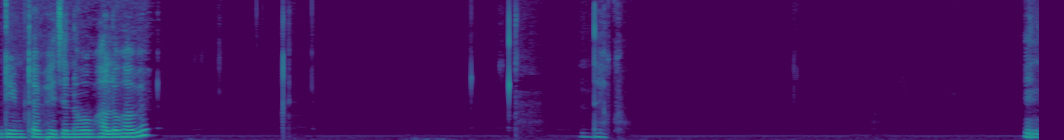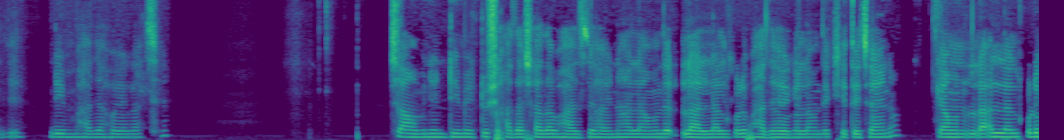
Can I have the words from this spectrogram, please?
ডিমটা ভেজে নেব ভালোভাবে। দেখো। এই যে ডিম ভাজা হয়ে গেছে। চাউমিনের ডিম একটু সাদা সাদা ভাজতে হয়, নাহলে আমাদের লাল লাল করে ভাজা হয়ে গেলে আমাদের খেতে চায় না। কেমন লাল লাল করে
